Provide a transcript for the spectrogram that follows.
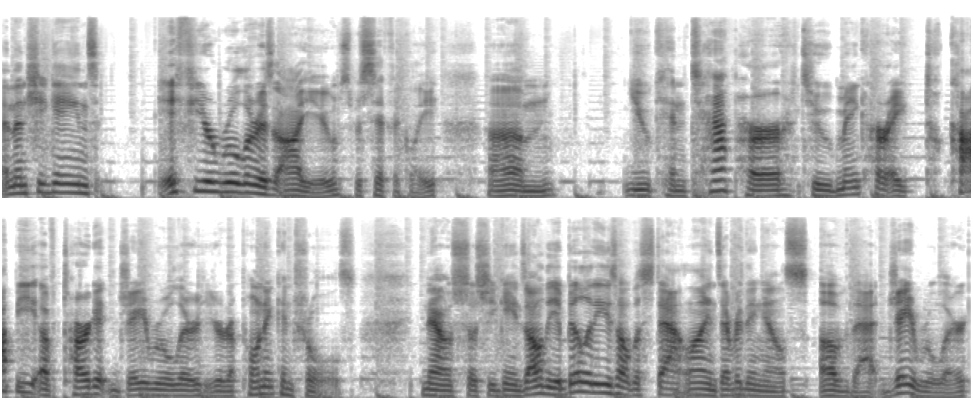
And then she gains, if your ruler is Ayu specifically, um, you can tap her to make her a copy of target J ruler your opponent controls. Now, so she gains all the abilities, all the stat lines, everything else of that J ruler,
